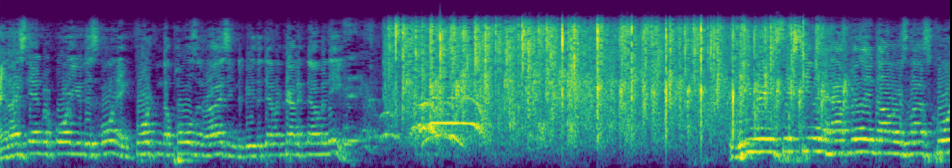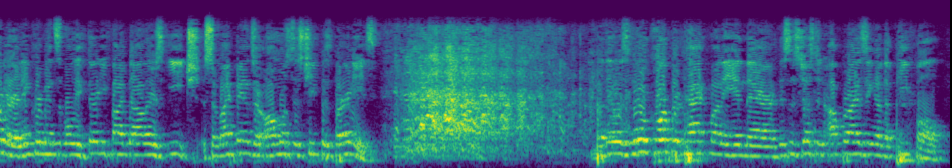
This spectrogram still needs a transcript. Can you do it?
And I stand before you this morning, fourth in the polls and rising to be the Democratic nominee. We raised $16.5 million last quarter in increments of only $35 each. So my fans are almost as cheap as Bernie's. but there was no corporate PAC money in there. This is just an uprising of the people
